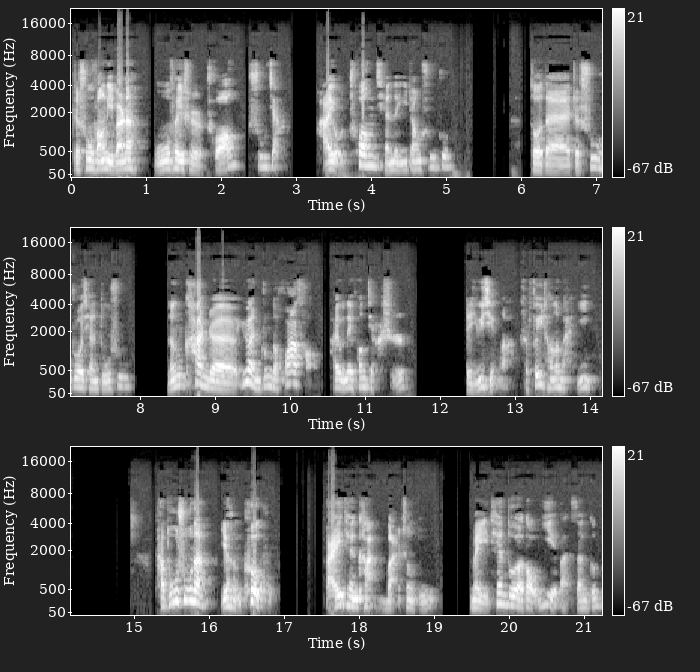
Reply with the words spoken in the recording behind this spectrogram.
这书房里边呢，无非是床、书架，还有窗前的一张书桌。坐在这书桌前读书，能看着院中的花草，还有那方假石，这于景啊是非常的满意。他读书呢也很刻苦，白天看，晚上读。每天都要到夜半三更。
